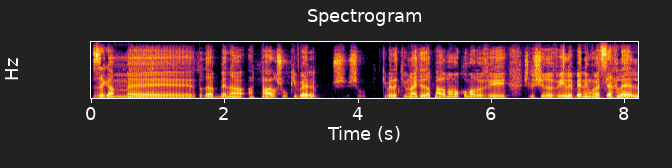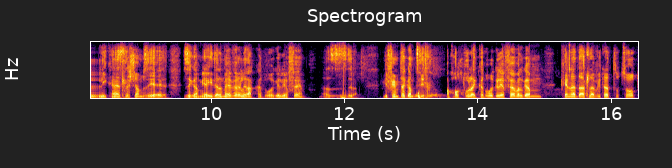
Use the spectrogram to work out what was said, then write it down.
זה גם, אה, אתה יודע, בין הפער שהוא קיבל, שהוא קיבל את יונייטד, הפער מהמקום הרביעי, שלישי-רביעי, לבין אם הוא יצליח להיכנס לשם, זה, זה גם יעיד על מעבר לרק כדורגל יפה. אז לפעמים אתה גם צריך פחות אולי כדורגל יפה, אבל גם כן לדעת להביא את התוצאות,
